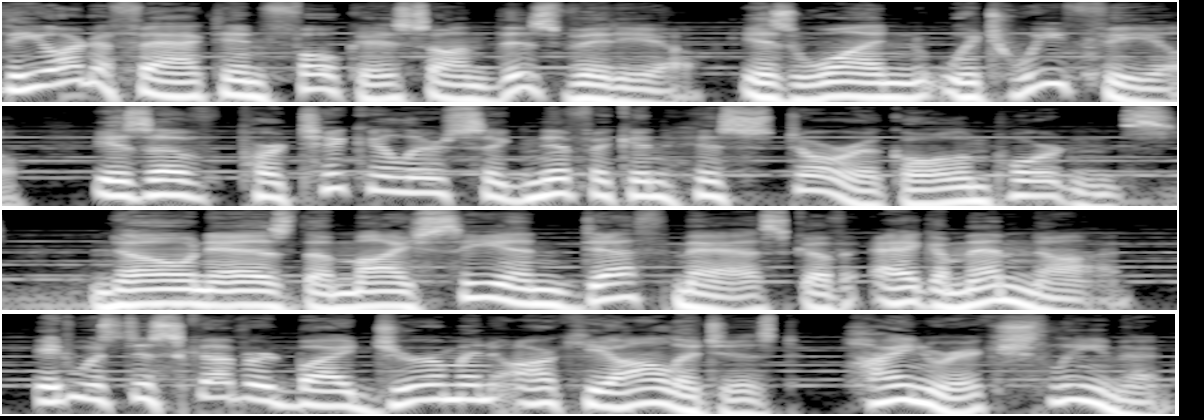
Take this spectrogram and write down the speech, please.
The artifact in focus on this video is one which we feel is of particular significant historical importance. Known as the Mycenaean death mask of Agamemnon, it was discovered by German archaeologist Heinrich Schliemann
